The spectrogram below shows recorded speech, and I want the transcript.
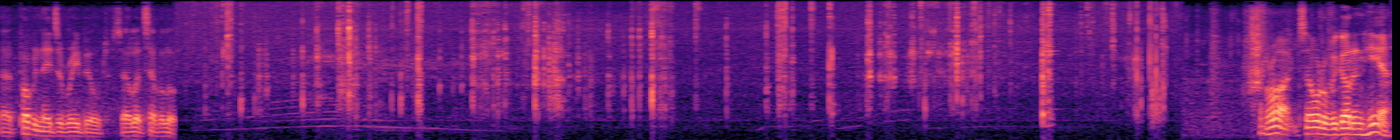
uh, probably needs a rebuild. So let's have a look. Alright, so what have we got in here?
